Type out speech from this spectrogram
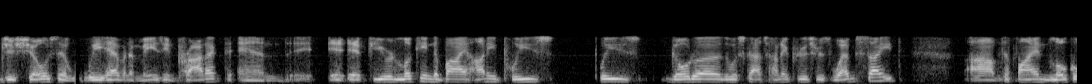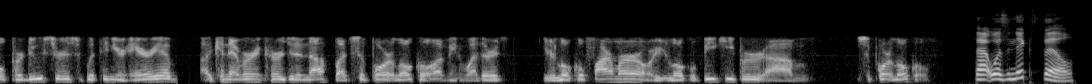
just shows that we have an amazing product. And if you're looking to buy honey, please please go to the Wisconsin Honey Producers website um, to find local producers within your area. I can never encourage it enough, but support local. I mean, whether it's your local farmer or your local beekeeper, um, support local. That was Nick Thill,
